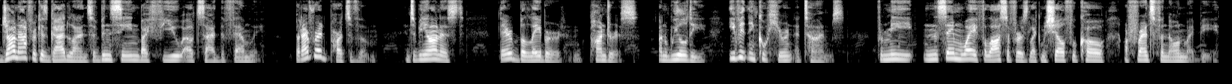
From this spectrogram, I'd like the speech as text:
John Africa's guidelines have been seen by few outside the family, but I've read parts of them, and to be honest, they're belabored, and ponderous, unwieldy, even incoherent at times. For me, in the same way philosophers like Michel Foucault or Frantz Fanon might be.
